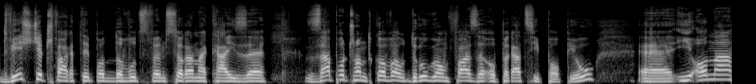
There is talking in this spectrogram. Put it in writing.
204 pod dowództwem Sorana Kaize zapoczątkował drugą fazę operacji Popiół e, i ona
